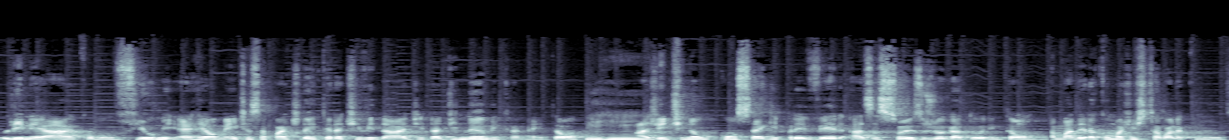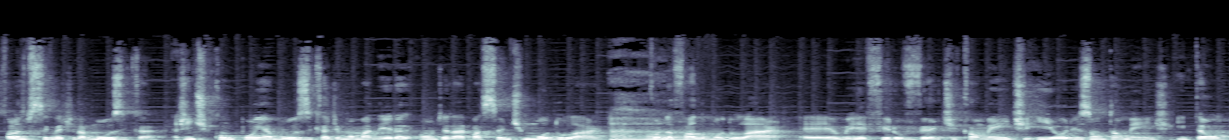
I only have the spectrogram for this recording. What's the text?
linear, como um filme, é realmente essa parte da interatividade e da dinâmica, né? Então, uhum. a gente não consegue prever as ações do jogador. Então, a maneira como a gente trabalha com, falando especificamente da música, a gente compõe a música de uma maneira onde ela é bastante modular. Ah. Quando eu falo modular, é, eu me refiro verticalmente e horizontalmente. Então,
